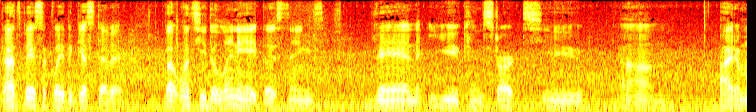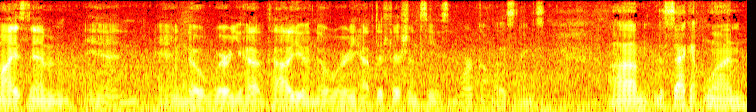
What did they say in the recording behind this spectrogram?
That's basically the gist of it. But once you delineate those things, then you can start to um, itemize them and and know where you have value and know where you have deficiencies and work on those things. Um, the second one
